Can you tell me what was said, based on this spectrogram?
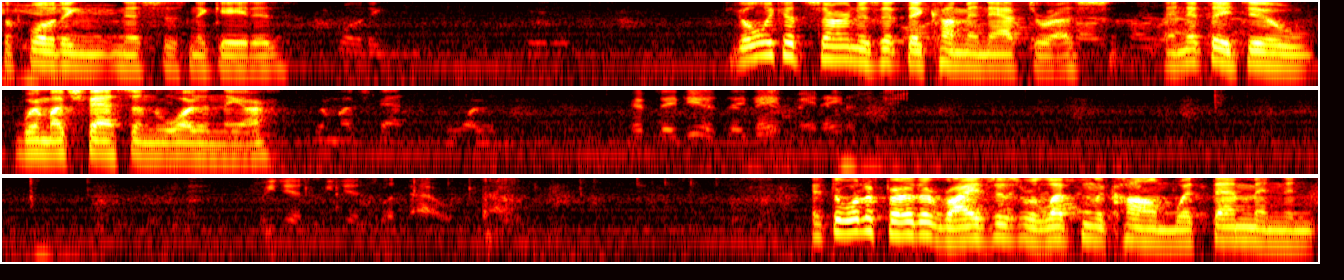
the floatingness is negated. The only concern is if they come in after us, and if they do, we're much faster in the water than they are. If they do, they may make us. We just, we just slip out. If the water further rises, we're left in the column with them, and then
